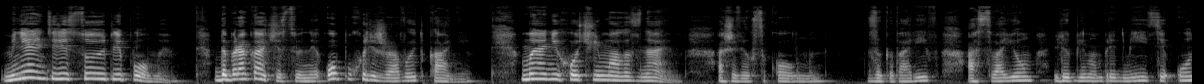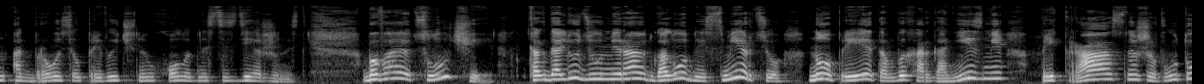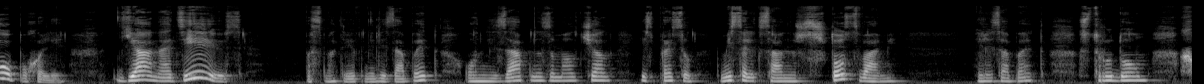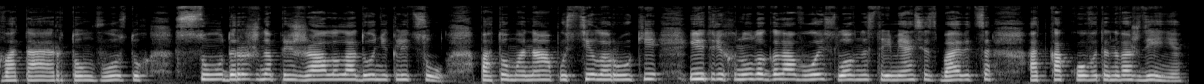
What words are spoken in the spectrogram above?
Меня интересуют липомы, доброкачественные опухоли жировой ткани. Мы о них очень мало знаем, оживился Колман. Заговорив о своем любимом предмете, он отбросил привычную холодность и сдержанность. Бывают случаи, когда люди умирают голодной смертью, но при этом в их организме прекрасно живут опухоли. Я надеюсь, Посмотрев на Элизабет, он внезапно замолчал и спросил, «Мисс Александр, что с вами?» Элизабет, с трудом, хватая ртом воздух, судорожно прижала ладони к лицу. Потом она опустила руки и тряхнула головой, словно стремясь избавиться от какого-то наваждения.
